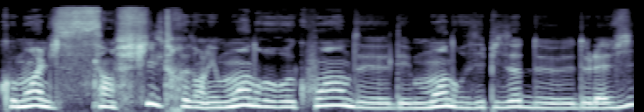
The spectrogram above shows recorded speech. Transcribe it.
comment elle s'infiltre dans les moindres recoins des, moindres épisodes de, la vie.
